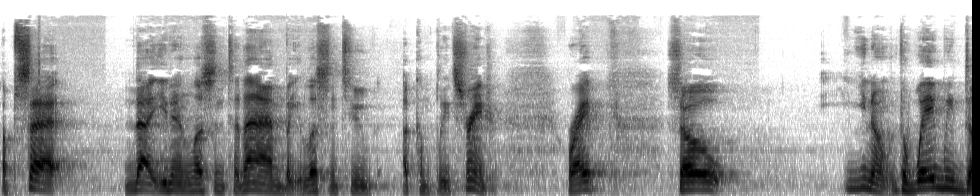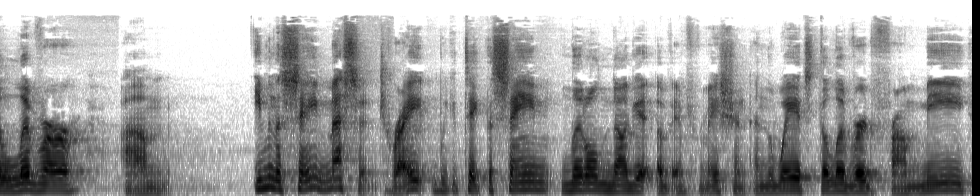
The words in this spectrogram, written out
upset that you didn't listen to them, but you listened to a complete stranger, right? So, you know, the way we deliver, um, even the same message, right? We could take the same little nugget of information and the way it's delivered from me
